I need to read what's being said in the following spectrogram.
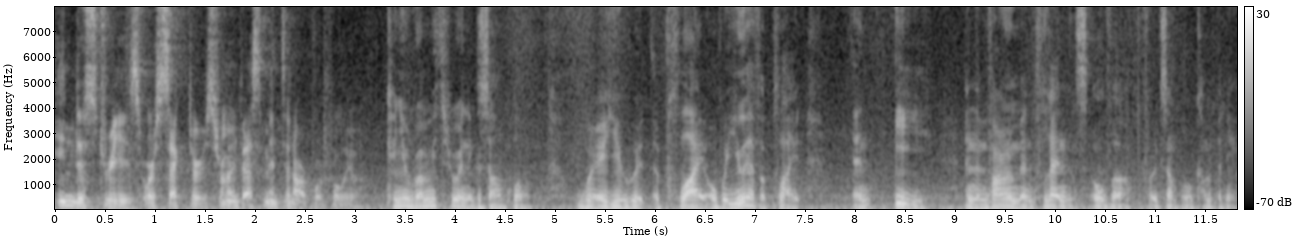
industries or sectors from investment in our portfolio. Can you run me through an example where you would apply or where you have applied an E, an environment lens over, for example, a company?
